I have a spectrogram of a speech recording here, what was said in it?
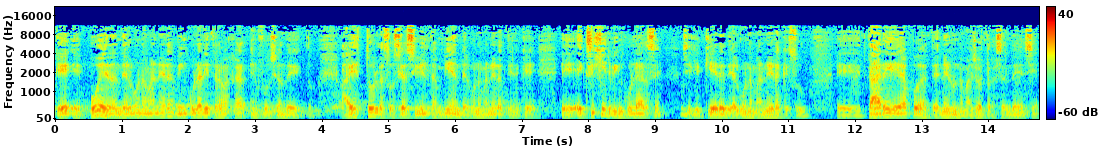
Que eh, puedan de alguna manera vincular y trabajar en función de esto. A esto la sociedad civil también de alguna manera tiene que eh, exigir vincularse si que quiere de alguna manera que su eh, tarea pueda tener una mayor trascendencia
